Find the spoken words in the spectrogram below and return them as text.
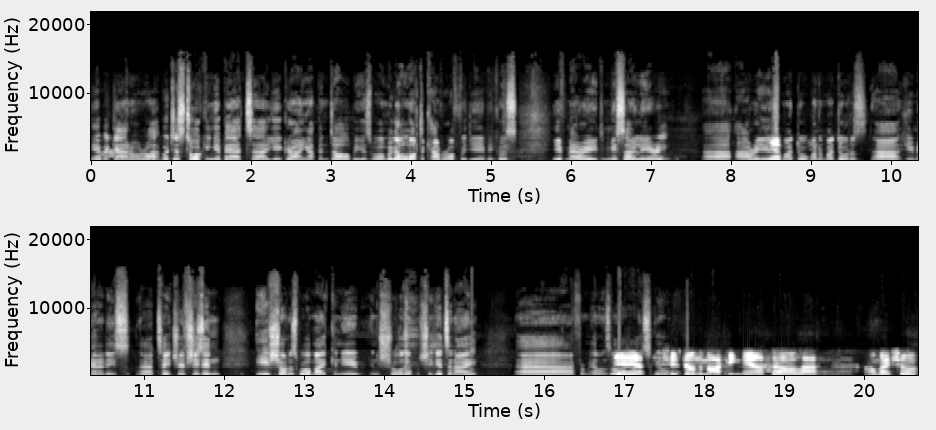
Yeah, we're going all right. We're just talking about uh, you growing up in Dalby as well. And we've got a lot to cover off with you because you've married Miss O'Leary. Uh, Ari is Yep. my da- one of my daughter's uh, humanities uh, teacher. If she's in earshot as well, mate, can you ensure that she gets an A uh, from Helensvale yeah, High yeah. School? She's doing the marking now, so I'll uh, I'll make sure.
